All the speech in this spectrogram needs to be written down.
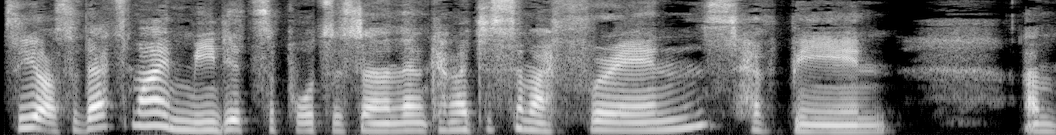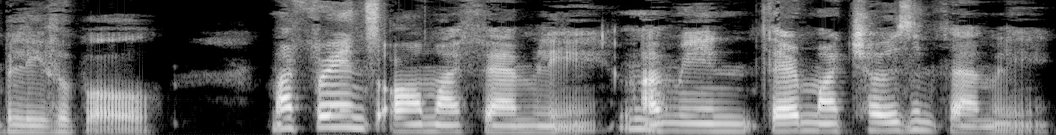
So yeah, so that's my immediate support system. And then can I just say my friends have been unbelievable. My friends are my family. I mm. mean, they're my chosen family.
